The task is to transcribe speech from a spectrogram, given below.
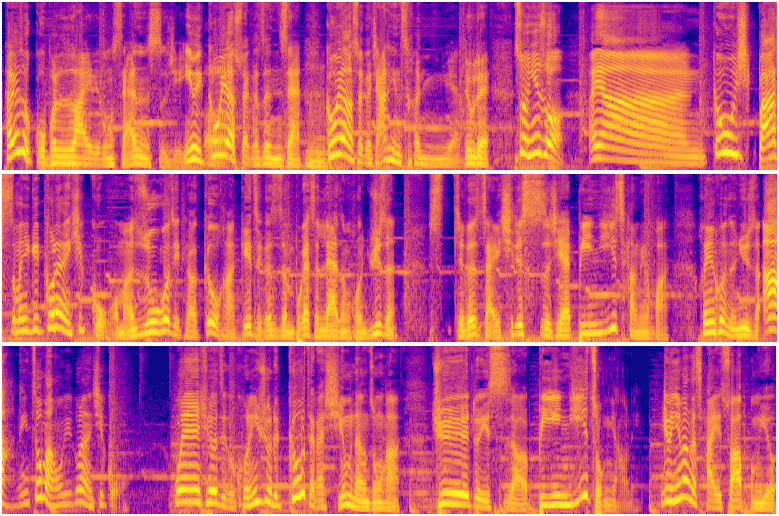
他有时候过不来那种三人世界，因为狗也要算个人噻，狗也要算个家庭成员，对不对？所以你说，哎呀，狗巴适嘛，你跟狗两个一起过嘛。如果这条狗哈跟这个人，不管是男人和女人，这个在一起的时间比你长的话，很有可能这女人啊，你走嘛，我跟狗两个一起过。完全有这个可能，你觉得狗在他心目当中哈，绝对是要比你重要的，因为你们两个才耍朋友，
